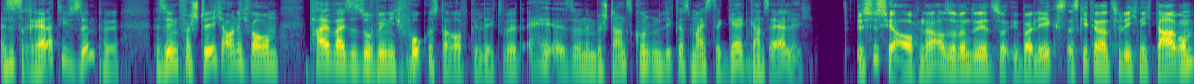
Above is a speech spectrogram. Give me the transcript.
Es ist relativ simpel. Deswegen verstehe ich auch nicht, warum teilweise so wenig Fokus darauf gelegt wird. Hey, so in den Bestandskunden liegt das meiste Geld, ganz ehrlich. Ist es ja auch, ne? Also wenn du jetzt so überlegst, es geht ja natürlich nicht darum,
